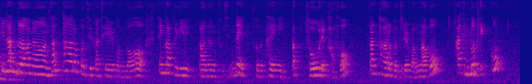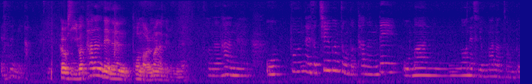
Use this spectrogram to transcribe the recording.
핀란드 하면 산타 할아버지가 제일 먼저 생각이 나는 도시인데 저는 다행히 딱 겨울에 가서 산타 할아버지를 만나고 사진도 찍고 했습니다. 그럼 혹시 이거 타는 데는 돈 얼마나 들었나요? 저는 한 5분에서 7분 정도 타는데 5만 원에서 6만 원 정도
